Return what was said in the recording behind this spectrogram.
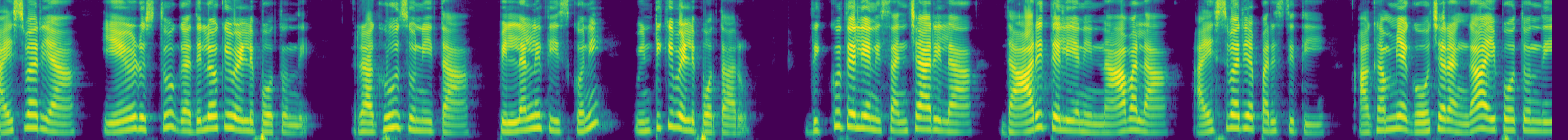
ఐశ్వర్య ఏడుస్తూ గదిలోకి వెళ్ళిపోతుంది. రఘు సునీత పిల్లల్ని తీసుకొని ఇంటికి వెళ్ళిపోతారు. దిక్కు తెలియని సంచారిలా దారి తెలియని నావల ఐశ్వర్య పరిస్థితి అగమ్య గోచరంగా అయిపోతుంది.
